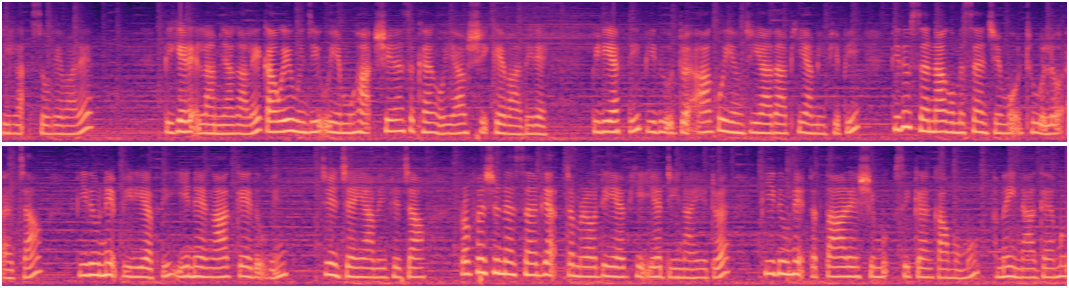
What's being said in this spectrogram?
ကြီးကဆိုခဲ့ပါတယ်။ပြီးခဲ့တဲ့အလားများကလည်းကာဝေးဝင်ကြီးဦးရင်မှုဟရှေးတန်းစခန်းကိုရောက်ရှိခဲ့ပါသေးတယ်။ PDF သည်ပြည်သူအတွက်အားကိုးယုံကြည်ရတာဖြစ်ရမည်ဖြစ်ပြီးပြည်သူစံနာကိုမဆန့်ကျင်မှုအထူးအလိုအပ်ကြောင်း ပြည်သူနှင့် PDF သည်ရင်းနှံငါးကဲ့သို့ပင်ကျင့်ကြံရမည်ဖြစ်ကြောင်း professional စံပြတမတော်တရဖြစ်ရည်တည်နိုင်ရတဲ့ပြည်သူနှင့်တသားတည်းရှိမှုစီကံကောင်းမှုမှုအမိန့်နာခံမှု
